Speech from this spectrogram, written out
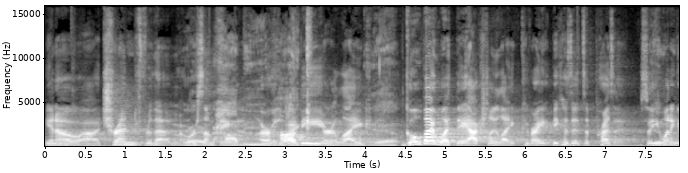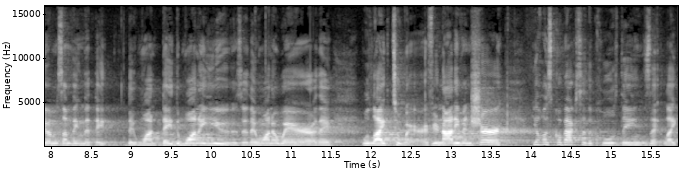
you know, uh, trend for them or something, hobby or or hobby or like. Yeah. Go by what they actually like, right? Because it's a present, so you want to give them something that they they want they want to use or they want to wear or they would like to wear. If you're not even sure, you always go back to the cool things that like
